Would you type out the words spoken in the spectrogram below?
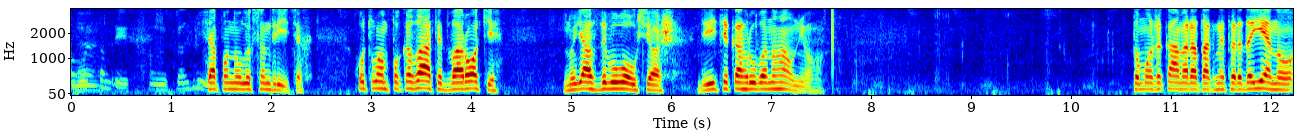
Олександрій. Це по Олександрійцях. Хочу вам показати два роки. Ну я здивувався аж. Дивіться, яка груба нога у нього. То може камера так не передає, але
